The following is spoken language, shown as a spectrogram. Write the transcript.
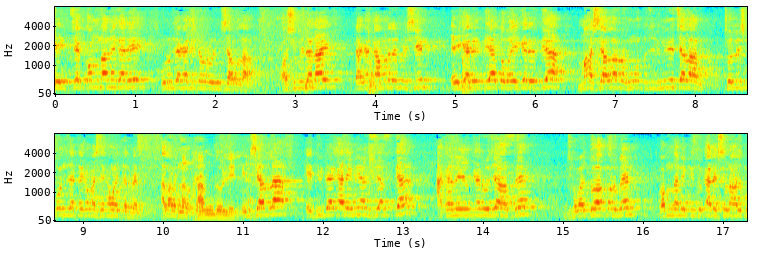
এই চেয়ে কম দামে গাড়ি কোনো জায়গায় দিতে পারব ইনশাল্লাহ অসুবিধা নাই টাকা কামড়ের মেশিন এই গাড়ি দিয়া তো এই গাড়ি দিয়া মাসে আল্লাহ রহমতে যদি নিয়ে চালান চল্লিশ পঞ্চাশ টাকা মাসে কামাই পারবেন আল্লাহ আলহামদুলিল্লাহ। ইনশাল্লাহ এই দুইটা গাড়ি নিয়ে আসছি আজকে। আগামী এলাকা রোজা আছে সবাই দোয়া করবেন কম দামে কিছু কালেকশন আসব।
